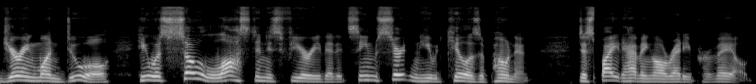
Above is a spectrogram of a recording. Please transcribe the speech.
During one duel, he was so lost in his fury that it seemed certain he would kill his opponent, despite having already prevailed.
